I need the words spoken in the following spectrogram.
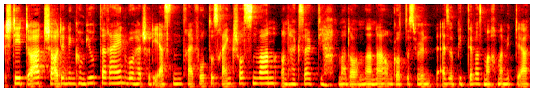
steht dort, schaut in den Computer rein, wo halt schon die ersten drei Fotos reingeschossen waren und hat gesagt, ja, Madonna, na, um Gottes Willen, also bitte, was machen wir mit der?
